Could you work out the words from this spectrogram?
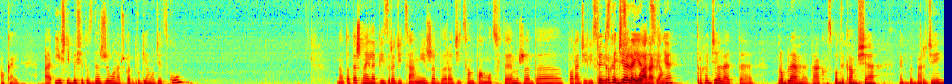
Okej. A jeśli by się to zdarzyło na przykład drugiemu dziecku? No to też najlepiej z rodzicami, żeby rodzicom pomóc w tym, żeby poradzili sobie Czyli z trochę tym dzielę sytuacją. jednak, nie? Trochę dzielę te problemy, tak? Spotykam się jakby bardziej,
